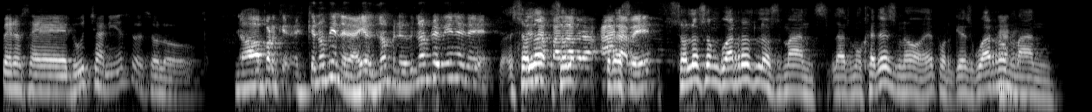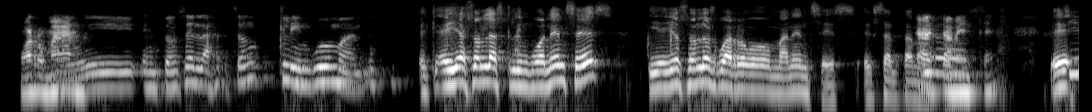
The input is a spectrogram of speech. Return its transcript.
Pero se duchan y eso, eso lo. No, porque es que no viene de ahí el nombre. El nombre viene de, de Solo, una palabra árabe. so- solo son guarros los mans, las mujeres no, ¿eh? porque es guarro Claro. man. Guarromán. Uy, entonces la- son clean woman. Es que ellas son las klingonenses y ellos son los guarromanenses, exactamente. Exactamente. Eh.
